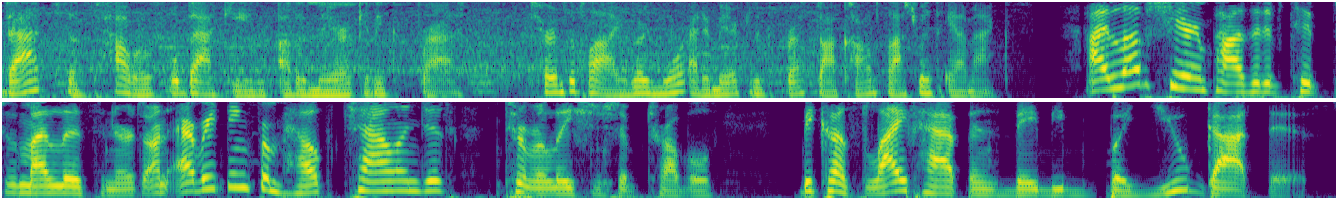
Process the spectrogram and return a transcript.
That's the powerful backing of American Express. Terms apply. Learn more at americanexpress.com slash with Amex. I love sharing positive tips with my listeners on everything from health challenges to relationship troubles. Because life happens, baby, but you got this.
